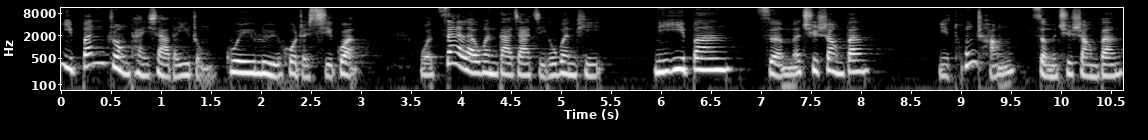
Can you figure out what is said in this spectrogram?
一般状态下的一种规律或者习惯。我再来问大家几个问题：你一般怎么去上班？你通常怎么去上班？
